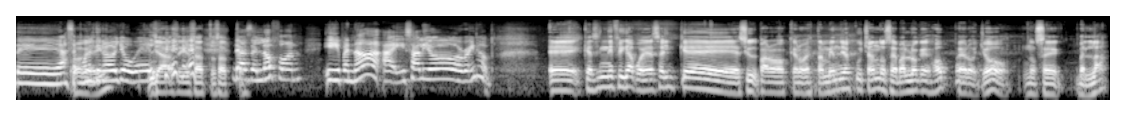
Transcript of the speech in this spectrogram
de hacemos Ok. el dinero llover. Ya, sí, exacto, exacto. de hacerlo fun. Y pues nada, ahí salió Rain Hub. Eh, ¿Qué significa? Puede ser que si- para los que nos están viendo y escuchando sepan lo que es Hub, pero yo no sé, ¿verdad?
